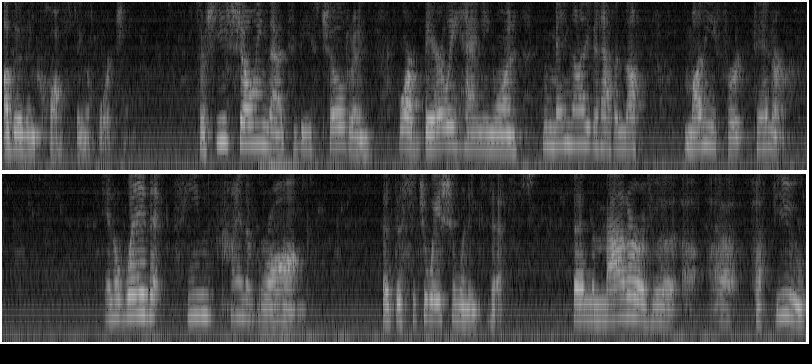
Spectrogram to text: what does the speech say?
other than costing a fortune. So she's showing that to these children who are barely hanging on, who may not even have enough money for dinner in a way that seems kind of wrong that this situation would exist. That in a matter of a, a, a few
